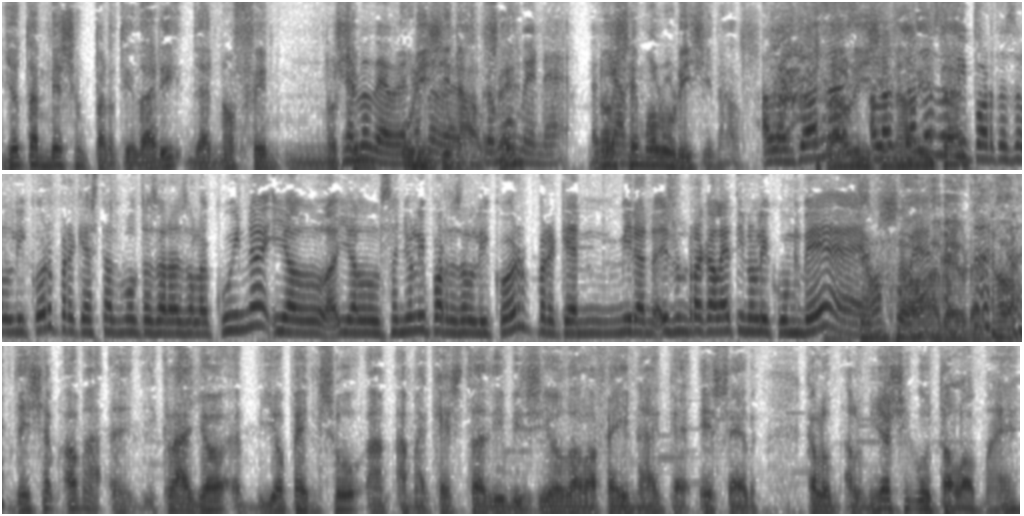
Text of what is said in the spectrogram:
jo també sóc partidari de no fer, no ser Anem veure, veure, originals, però un eh? moment, eh? No Aviam. ser molt originals. A les dones dones, a les dones li portes el licor perquè ha estat moltes hores a la cuina i al, i al senyor li portes el licor perquè, mira, és un regalet i no li convé. Eh, Tens ojo, raó. eh? A veure, no, deixa'm... Home, eh, clar, jo, jo penso en, en aquesta divisió de la feina, que és cert que lo, a lo millor ha sigut a l'home, eh?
